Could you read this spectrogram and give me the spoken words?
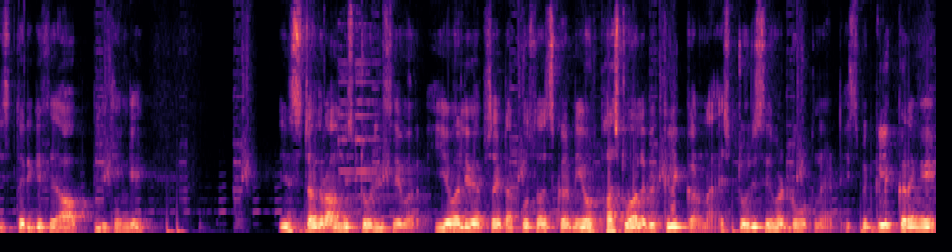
इस तरीके से आप लिखेंगे। इंस्टाग्राम स्टोरी सेवर ये वाली वेबसाइट आपको सर्च करनी है और फ़र्स्ट वाले पे क्लिक करना है स्टोरी सेवर डॉट नेट इस पर क्लिक करेंगे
